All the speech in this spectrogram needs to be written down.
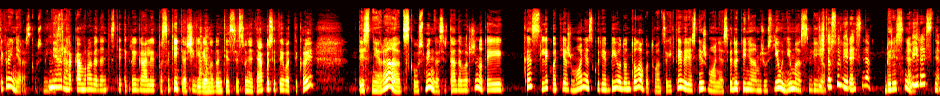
Tikrai nėra skausmingas. Nėra. Ka kam rovė dantis tie tikrai gali pasakyti aš irgi vieno danties esu netekusi tai va tikrai jis nėra skausmingas. Ir tą dabar žino tai kas liko tie žmonės kurie bijo odontologo tu man sakyk tai vyresni žmonės vidutinio amžiaus jaunimas bijo. Iš tiesų vyresni. Vyresni. Vyresni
